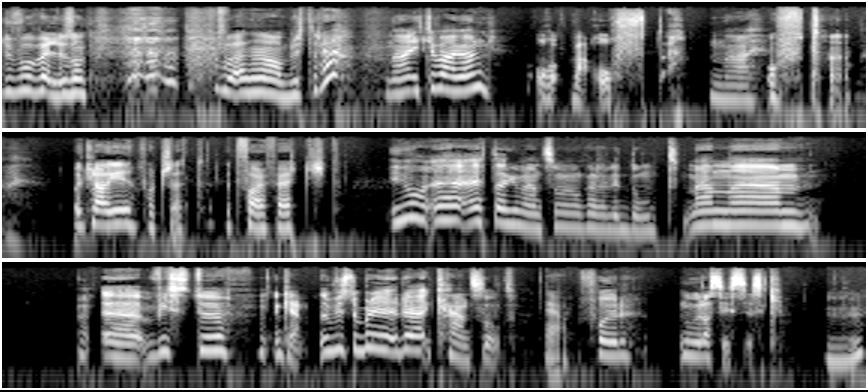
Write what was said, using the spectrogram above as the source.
du får veldig sånn Hva er det jeg avbryter deg? Nei, ikke hver gang. Å, Vær ofte. Nei. Ofte. Beklager, fortsett. Et farfetched. Jo, eh, et argument som kanskje er litt dumt, men eh, hvis du okay, hvis du blir cancelled Ja. for noe rasistisk, mm.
